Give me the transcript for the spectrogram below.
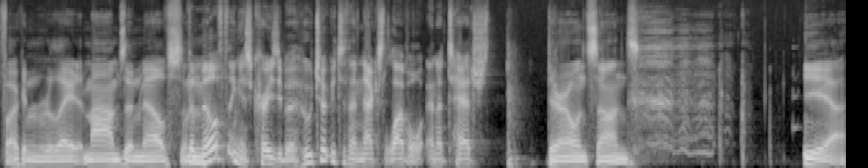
fucking related. Moms and MILFs and The MILF thing is crazy, but who took it to the next level and attached? their own sons. yeah.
